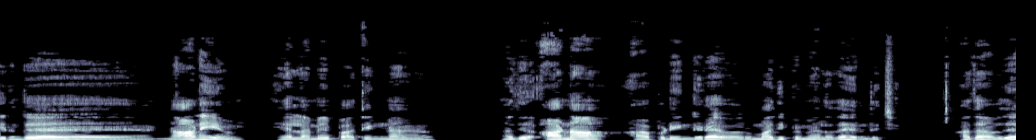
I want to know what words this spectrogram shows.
இருந்த நாணயம் எல்லாமே பார்த்தீங்கன்னா அது அணா அப்படிங்கிற ஒரு மதிப்பு மேலே தான் இருந்துச்சு. அதாவது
